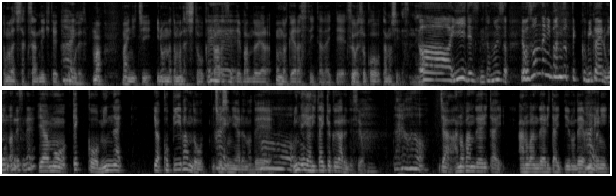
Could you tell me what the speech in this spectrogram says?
友達たくさんできてってところで、まあ毎日いろんな友達と関わらせえてバンドやら、音楽やらせていただいてすごいそこ楽しいですね。ああいいですね。楽しそう。でもそんなにバンドって組み替えるもんなんですね。いやもう結構みんないやコピーバンドを中心にやるので、あー。みんなやりたい曲があるんですよ。なるほど。じゃああのバンドやりたいあのバンドやりたいっていうので、はい。本当に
